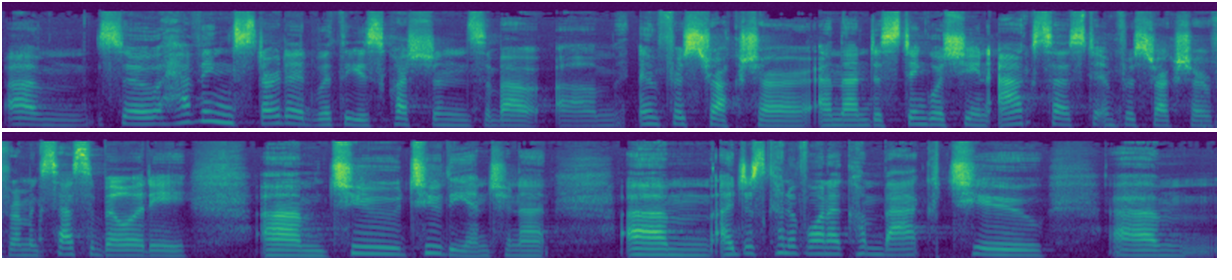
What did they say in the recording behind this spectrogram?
Um, so having started with these questions about um, infrastructure and then distinguishing access to infrastructure from accessibility um, to, to the internet, um, I just kind of want to come back to um,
